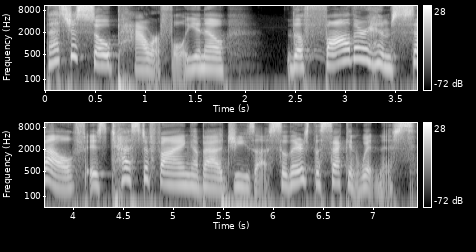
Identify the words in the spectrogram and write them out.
That's just so powerful. You know, the Father himself is testifying about Jesus. So there's the second witness.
